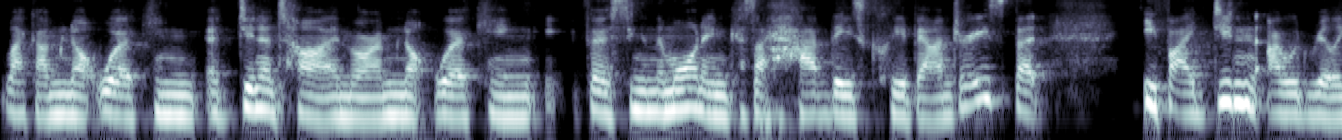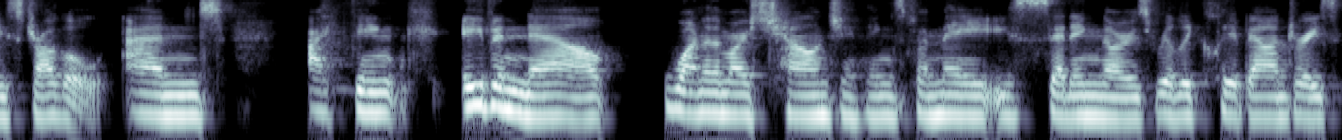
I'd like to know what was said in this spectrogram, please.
like I'm not working at dinner time or I'm not working first thing in the morning because I have these clear boundaries. But if I didn't, I would really struggle. And I think even now, one of the most challenging things for me is setting those really clear boundaries.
